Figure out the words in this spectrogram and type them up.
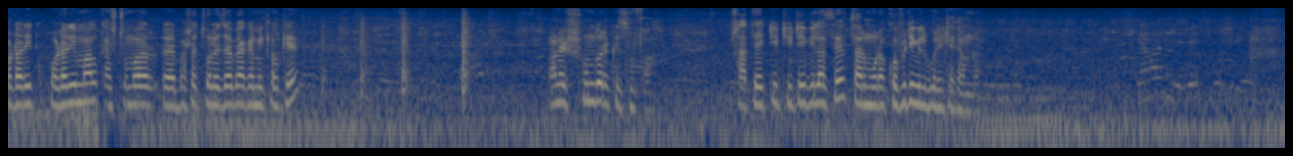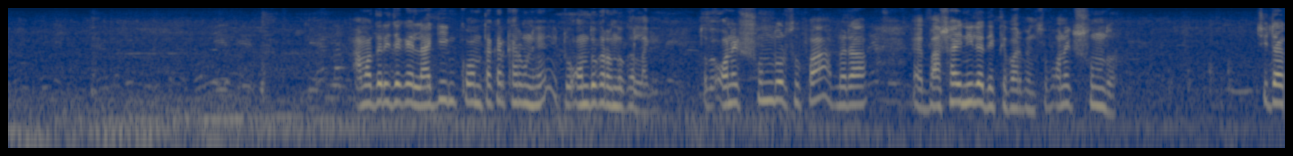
অর্ডারি অর্ডারি মাল কাস্টমার বাসা চলে যাবে আগামীকালকে। অনেক সুন্দর একটি সোফা। সাথে একটি টি টেবিল আছে, চার মোড়া কফি টেবিল বলি এটাকে আমরা। আমাদের এই জায়গায় লাইটিং কম থাকার কারণে একটু অন্ধকার অন্ধকার লাগে। তবে অনেক সুন্দর সোফা আপনারা বাসায় নিলে দেখতে পারবেন সোফা, অনেক সুন্দর। চিটাং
